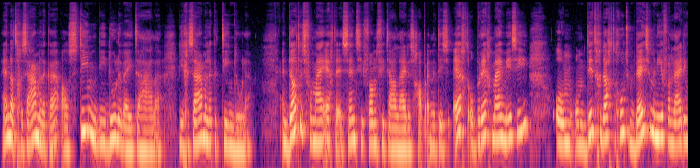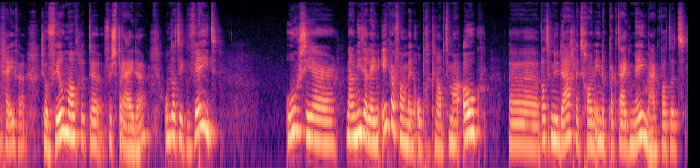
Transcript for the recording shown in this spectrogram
en dat gezamenlijke, als team die doelen weet te halen, die gezamenlijke teamdoelen. En dat is voor mij echt de essentie van vitaal leiderschap. En het is echt oprecht mijn missie om, om dit gedachtegoed, om deze manier van leiding geven, zoveel mogelijk te verspreiden. Omdat ik weet hoezeer, nou niet alleen ik ervan ben opgeknapt, maar ook uh, wat ik nu dagelijks gewoon in de praktijk meemaak. Wat het,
